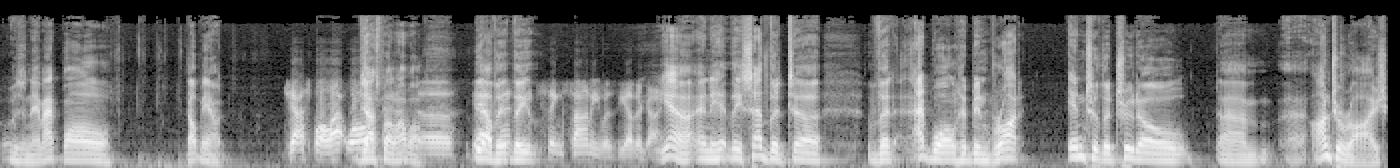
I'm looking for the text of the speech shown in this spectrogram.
what was his name? Atwal. Help me out. Jaspal Atwal. Jaspal Atwal. Uh, yeah, yeah the, the, Singh Sani was the other guy. Yeah, and he, they said that uh, that Atwal had been brought into the Trudeau um, uh, entourage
